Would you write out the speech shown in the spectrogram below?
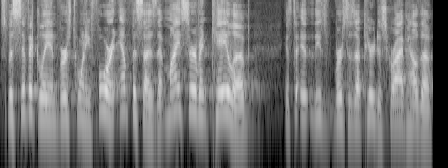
specifically in verse 24, it emphasizes that my servant Caleb, these verses up here describe how the,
